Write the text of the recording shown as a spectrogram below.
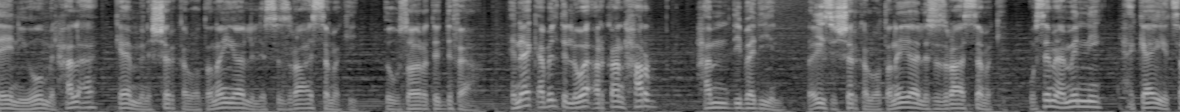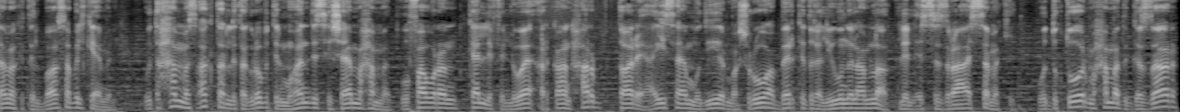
تاني يوم الحلقة كان من الشركة الوطنية للاستزراع السمكي بوزارة الدفاع. هناك قابلت اللواء أركان حرب حمدي بدين. رئيس الشركة الوطنية للاستزراع السمكي وسمع مني حكاية سمكة الباصة بالكامل وتحمس أكتر لتجربة المهندس هشام محمد وفورا كلف اللواء أركان حرب طارق عيسى مدير مشروع بركة غليون العملاق للاستزراع السمكي والدكتور محمد الجزار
